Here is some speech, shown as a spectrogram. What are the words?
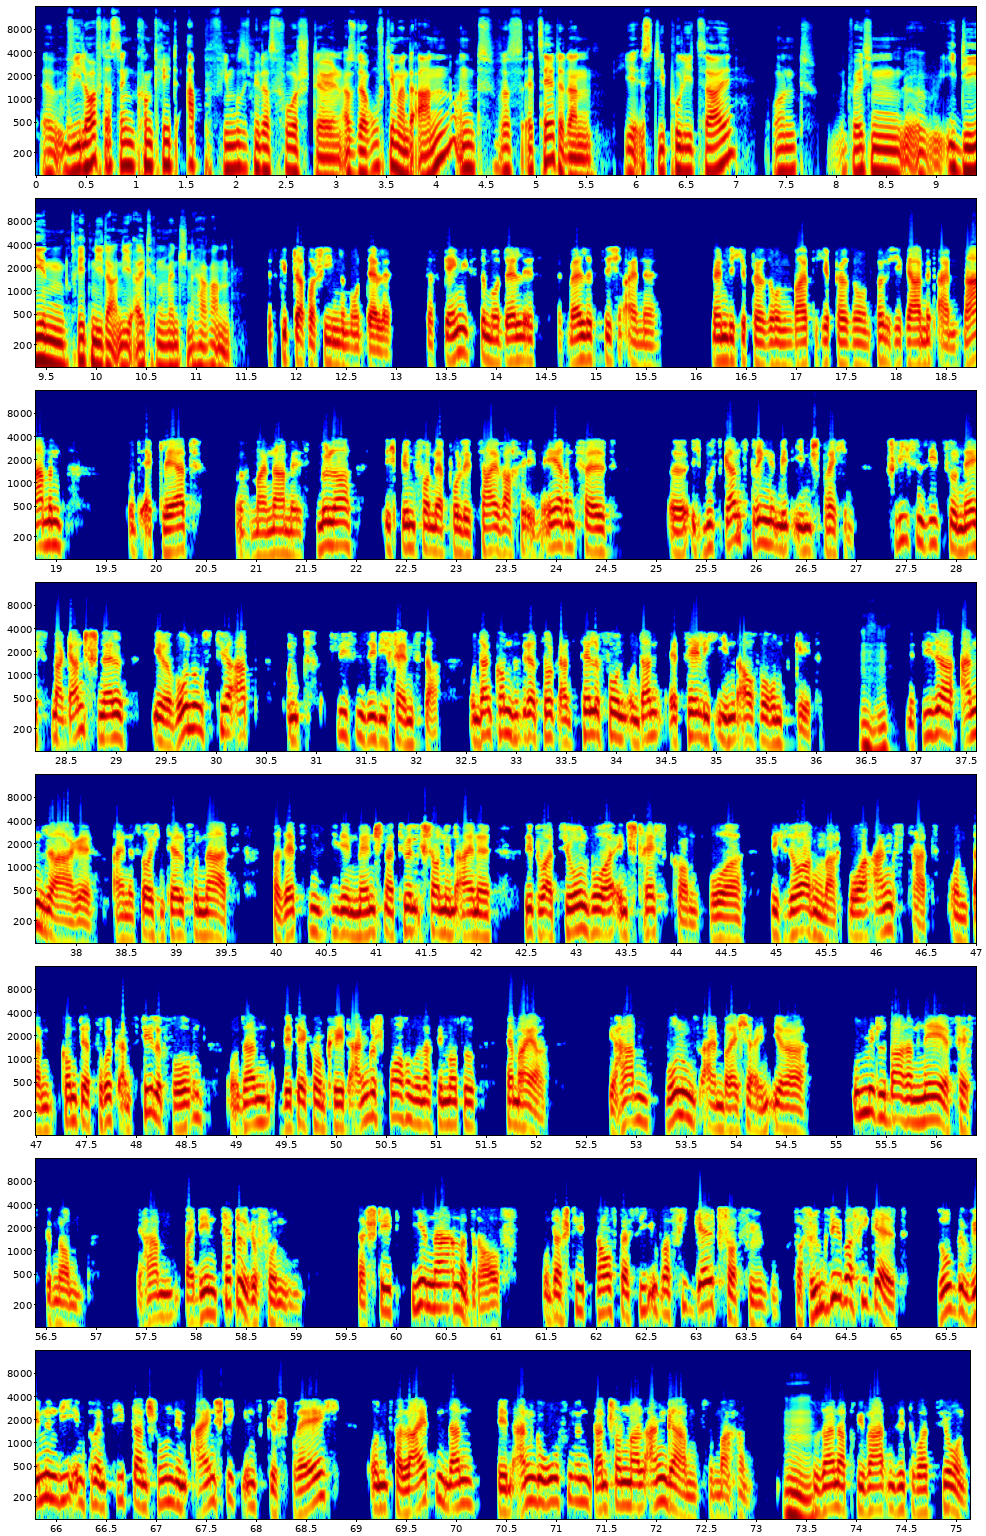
Äh, wie läuft das denn konkret ab? Wie muss ich mir das vorstellen? Also, da ruft jemand an und was erzählt er dann? Hier ist die Polizei und mit welchen Ideen treten die da an die älteren Menschen heran? Es gibt da verschiedene Modelle. Das gängigste Modell ist, es meldet sich eine männliche Person, weibliche Person, völlig egal, mit einem Namen und erklärt, äh, mein Name ist Müller, ich bin von der Polizeiwache in Ehrenfeld, äh, ich muss ganz dringend mit Ihnen sprechen. Schließen Sie zunächst mal ganz schnell Ihre Wohnungstür ab und schließen Sie die Fenster. Und dann kommen Sie wieder zurück ans Telefon und dann erzähle ich Ihnen auch, worum es geht. Mhm. Mit dieser Ansage eines solchen Telefonats versetzen Sie den Menschen natürlich schon in eine Situation, wo er in Stress kommt, wo er sich Sorgen macht, wo er Angst hat. Und dann kommt er zurück ans Telefon und dann wird er konkret angesprochen, so nach dem Motto, Herr Meier, wir haben Wohnungseinbrecher in Ihrer unmittelbaren Nähe festgenommen. Wir haben bei denen Zettel gefunden. Da steht Ihr Name drauf und da steht drauf, dass Sie über viel Geld verfügen. Verfügen Sie über viel Geld. So gewinnen die im Prinzip dann schon den Einstieg ins Gespräch und verleiten dann den Angerufenen dann schon mal Angaben zu machen mhm. zu seiner privaten Situation.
